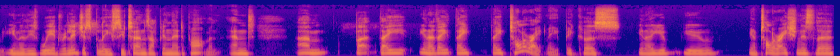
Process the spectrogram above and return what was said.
you know these weird religious beliefs who turns up in their department and um, but they you know they they they tolerate me because you know you you you know toleration is the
